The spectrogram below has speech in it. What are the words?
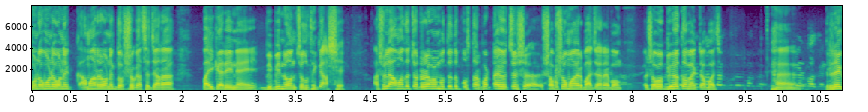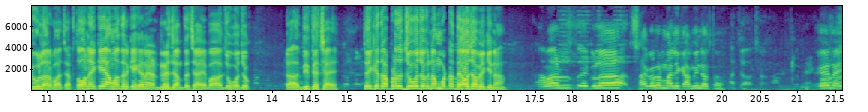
মোটামুটি অনেক আমার অনেক দর্শক আছে যারা পাইকারি নেয় বিভিন্ন অঞ্চল থেকে আসে। আসলে আমাদের চট্টগ্রামের মধ্যে তো পোস্তারপাটটাই হচ্ছে সব সময়ের বাজার এবং সব বৃহত্তম একটা বাজার। হ্যাঁ রেগুলার বাজার। তো অনেকেই আমাদেরকে এখানে অ্যাড্রেস জানতে চায় বা যোগাযোগ দিতে চায়। তো এই ক্ষেত্রে আপনাদের যোগাযোগ নাম্বারটা দেওয়া যাবে কিনা? আমার এগুলা ছাগলের মালিক আমি না তো। আচ্ছা আচ্ছা। এ নাই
